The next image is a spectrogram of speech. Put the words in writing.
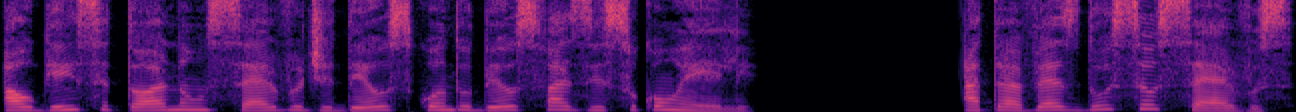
Alguém se torna um servo de Deus quando Deus faz isso com ele. Através dos seus servos,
